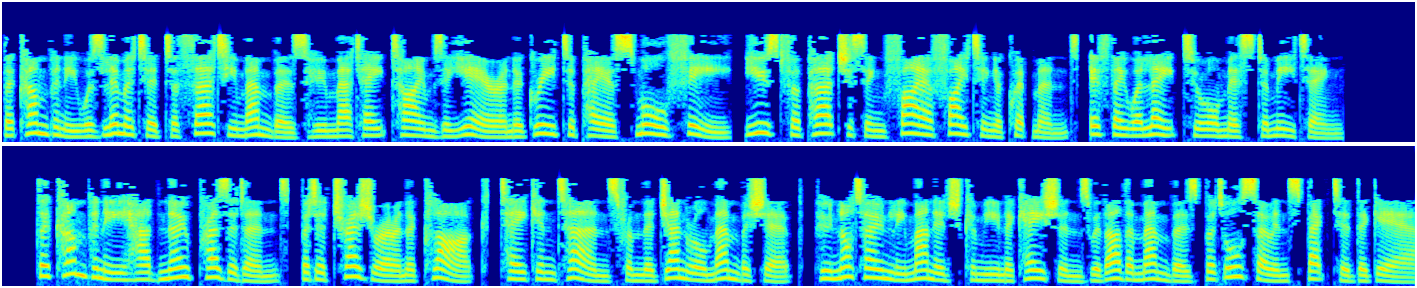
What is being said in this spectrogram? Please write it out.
the company was limited to 30 members who met eight times a year and agreed to pay a small fee, used for purchasing fire-fighting equipment, if they were late to or missed a meeting. The company had no president, but a treasurer and a clerk, taken turns from the general membership, who not only managed communications with other members but also inspected the gear.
